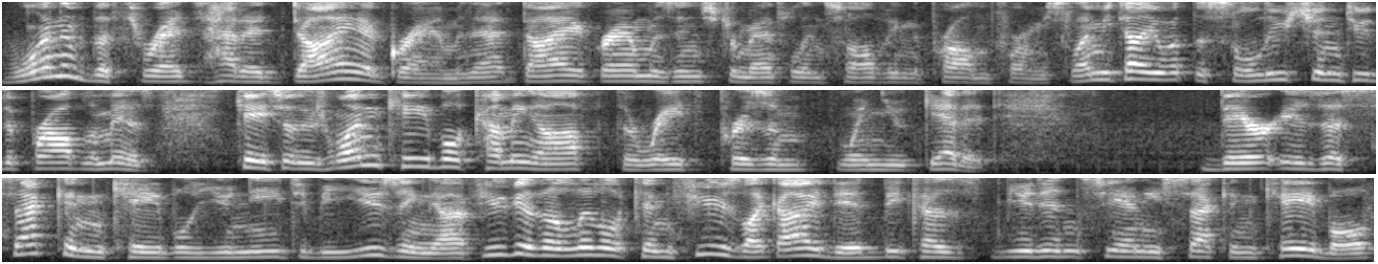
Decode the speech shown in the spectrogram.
One of the threads had a diagram and that diagram was instrumental in solving the problem for me. So let me tell you what the solution to the problem is. Okay, so there's one cable coming off the Wraith Prism when you get it there is a second cable you need to be using. Now, if you get a little confused like I did because you didn't see any second cable,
